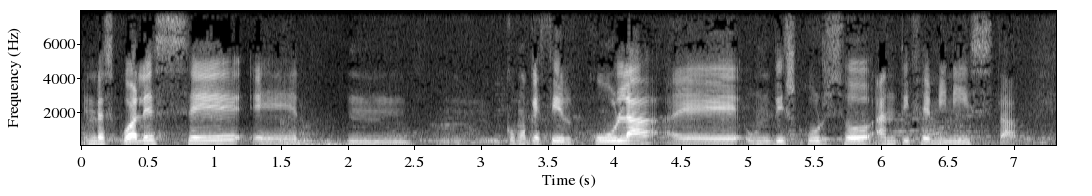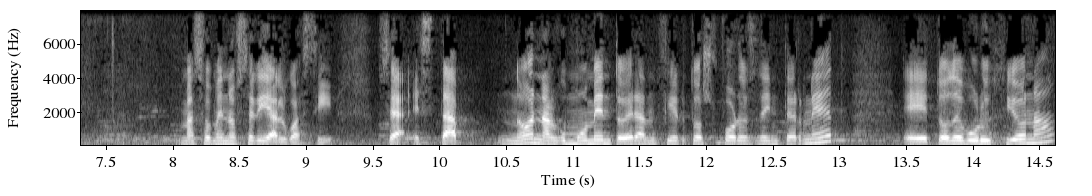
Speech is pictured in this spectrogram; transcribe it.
en las cuales se eh, mm, como que circula un discurso antifeminista. Más o menos sería algo así. O sea, está, ¿no? En algún momento eran ciertos foros de internet, todo evoluciona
